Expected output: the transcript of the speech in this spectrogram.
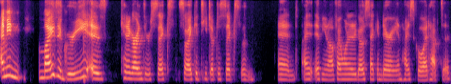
I mean, my degree is kindergarten through sixth, so I could teach up to sixth, and and I, if you know, if I wanted to go secondary in high school, I'd have to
